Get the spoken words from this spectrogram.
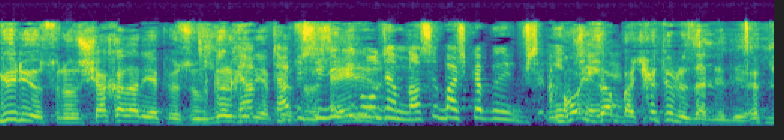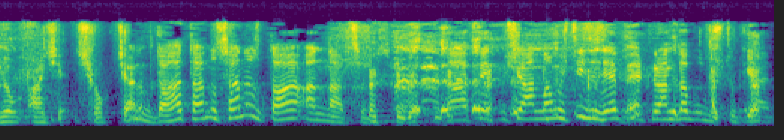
Gülüyorsunuz, şakalar yapıyorsunuz, gırgır Ya, tabii yapıyorsunuz. sizin gibi eğleniyorsunuz. olacağım. Nasıl başka bir şey? Ama o insan başka türlü zannediyor. Yok acı, çok canım. Daha tanısanız daha anlarsınız. daha pek bir şey anlamış değiliz. Hep ekranda buluştuk yani.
